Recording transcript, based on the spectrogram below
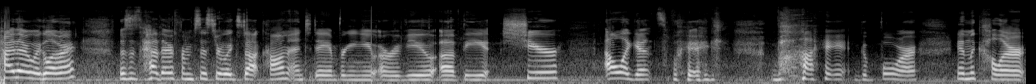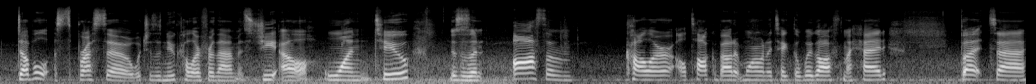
Hi there wig lover. This is Heather from cysterwigs.com and today I'm bringing you a review of the Sheer Elegance wig by Gabor in the color Double Espresso, which is a new color for them. It's GL12. This is an awesome color. I'll talk about it more when I take the wig off my head. But uh,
